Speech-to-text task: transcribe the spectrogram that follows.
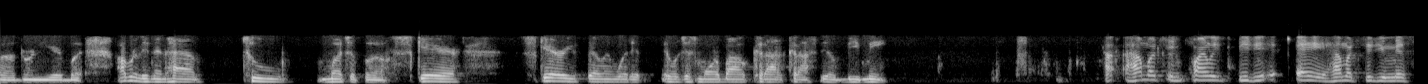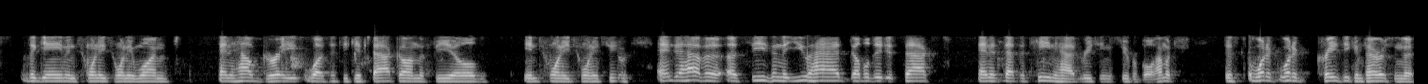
uh, during the year. But I really didn't have too much of a scare, scary feeling with it. It was just more about could I could I still be me. How, how much? And finally, a how much did you miss the game in 2021, and how great was it to get back on the field in 2022, and to have a, a season that you had double-digit sacks and it, that the team had reaching the Super Bowl? How much? Just what a what a crazy comparison the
